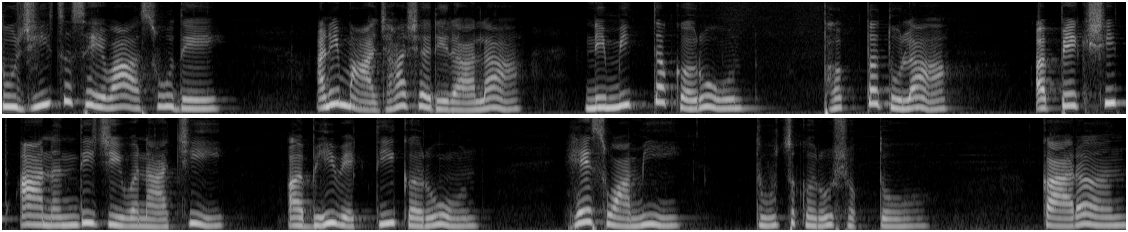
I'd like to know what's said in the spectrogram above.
तुझीच सेवा असू दे आणि माझ्या शरीराला निमित्त करून फक्त तुला अपेक्षित आनंदी जीवनाची अभिव्यक्ती करून हे स्वामी तूच करू शकतो. कारण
